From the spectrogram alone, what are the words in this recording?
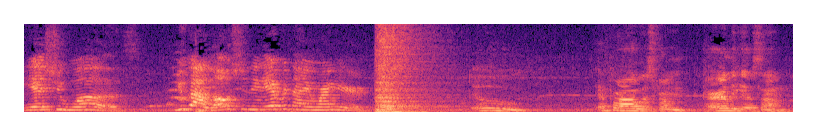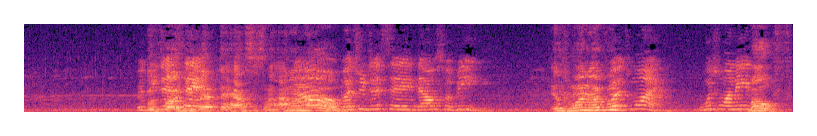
Yes, you was. You got lotion and everything right here. Dude, that probably was from early or something. But you Before just you said left the house or something. I don't no. know. But you just said that was for me. it was one of them. Which one? Which one is? Both.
